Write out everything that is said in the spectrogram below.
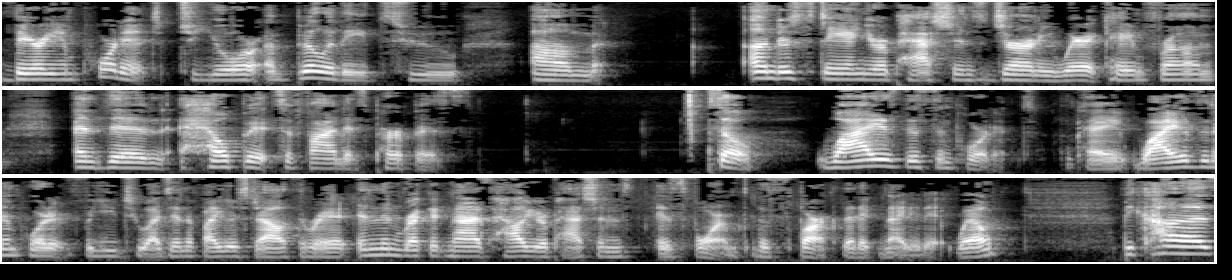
very important to your ability to um, understand your passion's journey, where it came from, and then help it to find its purpose. So why is this important? Okay. Why is it important for you to identify your style thread and then recognize how your passion is formed, the spark that ignited it? Well, because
